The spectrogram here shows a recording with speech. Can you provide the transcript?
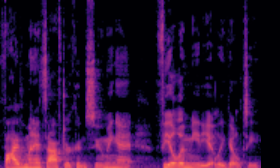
5 minutes after consuming it feel immediately guilty.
